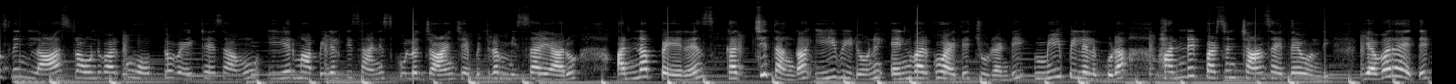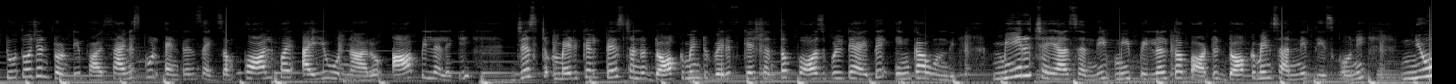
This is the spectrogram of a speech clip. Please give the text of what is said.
కౌన్సిలింగ్ లాస్ట్ రౌండ్ వరకు హోప్తో వెయిట్ చేశాము. ఇయర్ మా పిల్లలకి సైనిక్ స్కూల్లో జాయిన్ చేయించడం మిస్ అయ్యారు. అన్న పేరెంట్స్ ఖచ్చితంగా ఈ వీడియోని ఎన్ వరకు అయితే చూడండి. మీ పిల్లలకు కూడా హండ్రెడ్ పర్సెంట్ ఛాన్స్ అయితే ఉంది. ఎవరైతే two thousand twenty five science school entrance exam qualify అయి ఉన్నారో ఆ పిల్లలకి just medical test and document వెరిఫికేషన్తో పాసిబిలిటీ అయితే ఇంకా ఉంది. మీరు చేయాల్సింది మీ పిల్లలతో పాటు డాక్యుమెంట్స్ అన్నీ తీసుకొని న్యూ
